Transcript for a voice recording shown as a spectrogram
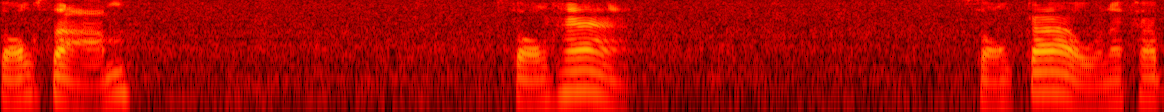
สองสามสองห้า 29 นะครับ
